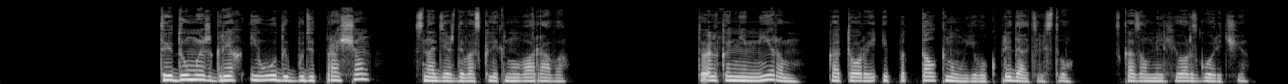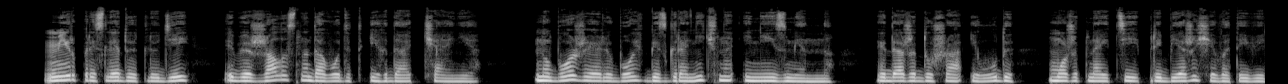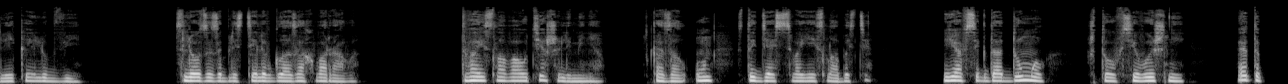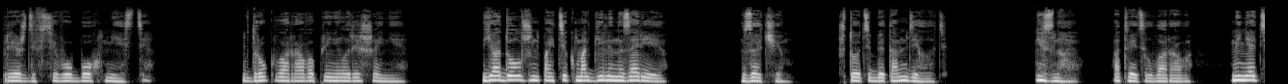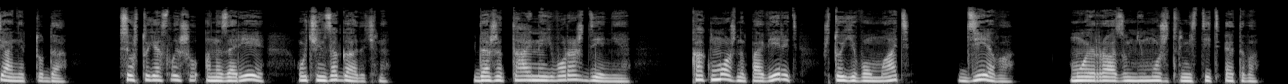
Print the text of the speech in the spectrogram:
«Ты думаешь, грех Иуды будет прощен?» — с надеждой воскликнул Варава. «Только не миром, который и подтолкнул его к предательству», — сказал Мельхиор с горечью. «Мир преследует людей и безжалостно доводит их до отчаяния. Но Божья любовь безгранична и неизменна, и даже душа Иуды может найти прибежище в этой великой любви». Слезы заблестели в глазах Варавы. «Твои слова утешили меня сказал он, стыдясь своей слабости. Я всегда думал, что Всевышний — это прежде всего Бог мести. Вдруг Варава принял решение. «Я должен пойти к могиле Назарея». «Зачем? Что тебе там делать?» «Не знаю», — ответил Варава. «Меня тянет туда. Все, что я слышал о Назарее, очень загадочно. Даже тайна его рождения. Как можно поверить, что его мать — дева?» Мой разум не может вместить этого.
